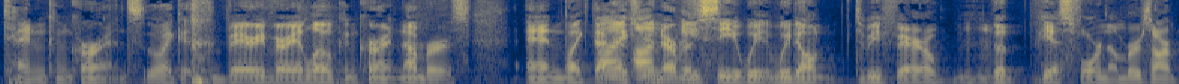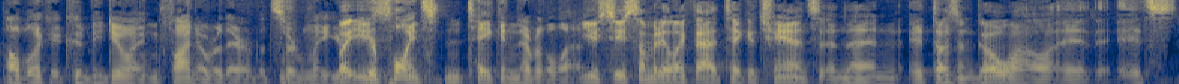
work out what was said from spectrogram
ten concurrents, like very very low concurrent numbers, and like that on, makes me on nervous. PC, we, we don't. To be fair, the PS4 numbers aren't public. It could be doing fine over there, but certainly But you your s- point's taken nevertheless. You see somebody like that take a chance, and then it doesn't go well. It it's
